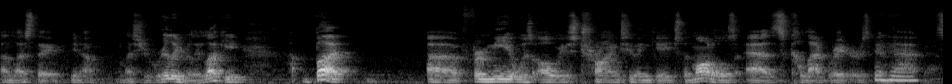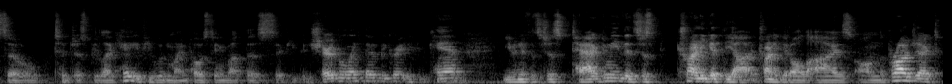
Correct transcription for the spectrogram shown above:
unless they, you know, unless you're really, really lucky. But uh, for me, it was always trying to engage the models as collaborators in that. So to just be like, hey, if you wouldn't mind posting about this, if you could share the link, that would be great. If you can't, even if it's just tagged me, that's just trying to get the eye, trying to get all the eyes on the project.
